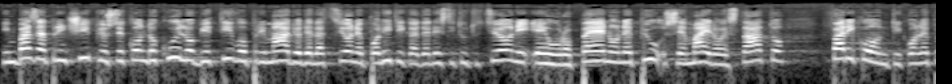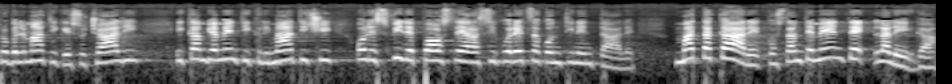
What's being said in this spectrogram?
in base al principio secondo cui l'obiettivo primario dell'azione politica delle istituzioni europee non è più, se mai lo è stato, fare i conti con le problematiche sociali i cambiamenti climatici o le sfide poste alla sicurezza continentale, ma attaccare costantemente la Lega.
